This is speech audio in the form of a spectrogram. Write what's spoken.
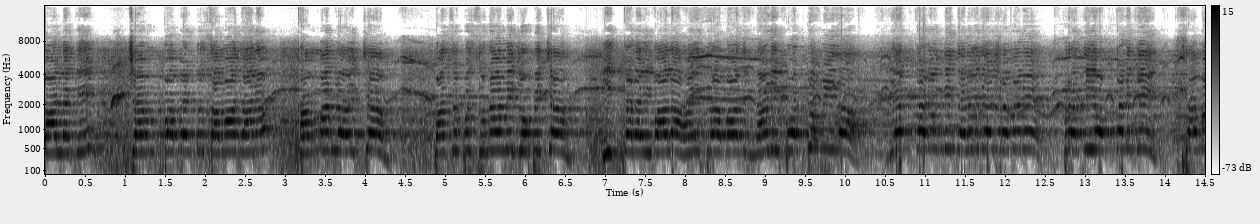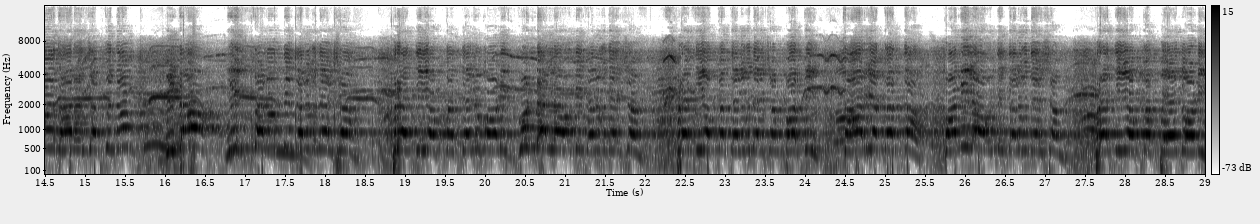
వాళ్ళకి చెంపపెట్టు సమాధానం ఖమ్మంలో ఇచ్చాం పసుపు సునామీ చూపించాం ఇక్కడ ఇవాళ హైదరాబాద్ నడి పొట్టు మీద ఎక్కడుంది తెలుగుదేశం అనే ప్రతి ఒక్కడికి సమాధానం చెప్తున్నాం బిడ్డ ఇక్కడుంది తెలుగుదేశం ప్రతి ఒక్క తెలుగోడి గుండెల్లో ఉంది తెలుగుదేశం ప్రతి ఒక్క తెలుగుదేశం పార్టీ కార్యకర్త పనిలో ఉంది తెలుగుదేశం ప్రతి ఒక్క పేదోడి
